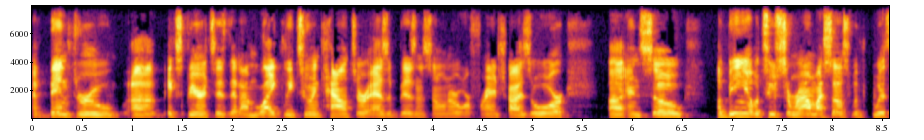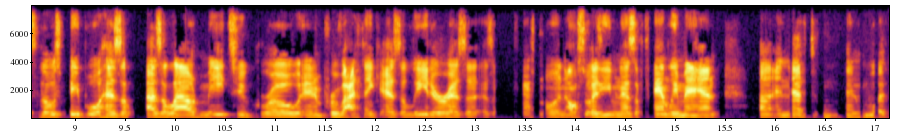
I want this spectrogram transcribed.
have been through uh, experiences that I'm likely to encounter as a business owner or franchisor. Uh, and so being able to surround myself with, with those people has has allowed me to grow and improve. I think as a leader, as a, as a professional, and also as even as a family man, uh, and that's been what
